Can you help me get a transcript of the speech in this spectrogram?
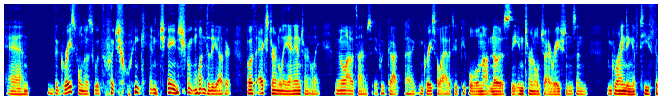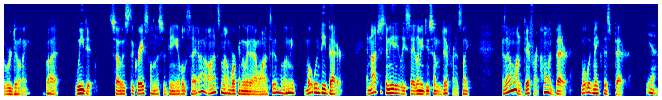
And the gracefulness with which we can change from one to the other, both externally and internally. I mean, a lot of times, if we've got a graceful attitude, people will not notice the internal gyrations and grinding of teeth that we're doing, but we do. So it's the gracefulness of being able to say, "Oh, that's not working the way that I want it to. Let me. What would be better?" And not just immediately say, "Let me do something different." It's like, because I want different. I want better. What would make this better? Yeah,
